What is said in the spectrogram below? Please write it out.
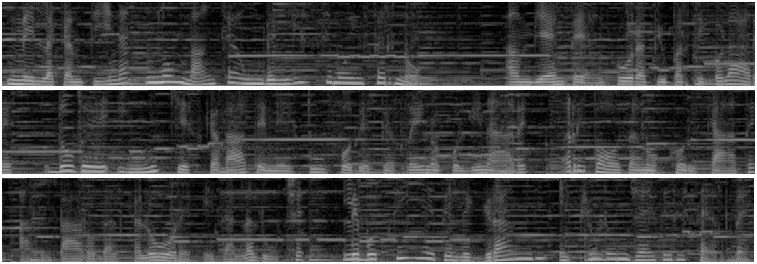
Nella cantina non manca un bellissimo inferno, ambiente ancora più particolare dove in nicchie scavate nel tufo del terreno collinare riposano coricate al riparo dal calore e dalla luce le bottiglie delle grandi e più longeve riserve.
